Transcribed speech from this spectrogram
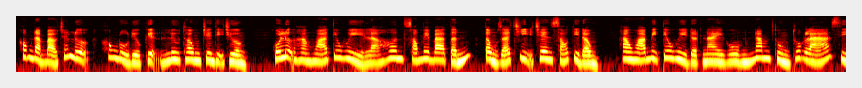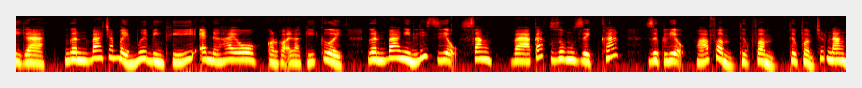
không đảm bảo chất lượng, không đủ điều kiện lưu thông trên thị trường. Khối lượng hàng hóa tiêu hủy là hơn 63 tấn, tổng giá trị trên 6 tỷ đồng. Hàng hóa bị tiêu hủy đợt này gồm 5 thùng thuốc lá, xì gà, gần 370 bình khí N2O, còn gọi là khí cười, gần 3.000 lít rượu, xăng, và các dung dịch khác, dược liệu, hóa phẩm, thực phẩm, thực phẩm chức năng.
